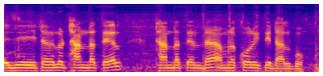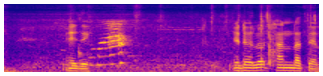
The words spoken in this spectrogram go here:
এই যে এটা হলো ঠান্ডা তেল। ঠান্ডা তেলটা আমরা কড়াইতে ঢালবো। এই যে এটা হলো ঠান্ডা তেল।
